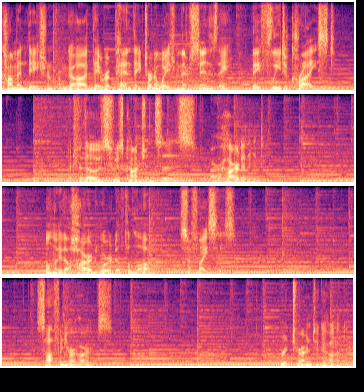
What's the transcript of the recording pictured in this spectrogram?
commendation from God. They repent, they turn away from their sins, they, they flee to Christ. But for those whose consciences are hardened, only the hard word of the law suffices. Soften your hearts. Return to God.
